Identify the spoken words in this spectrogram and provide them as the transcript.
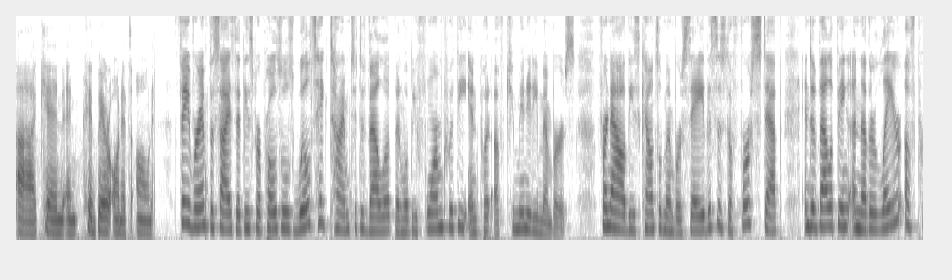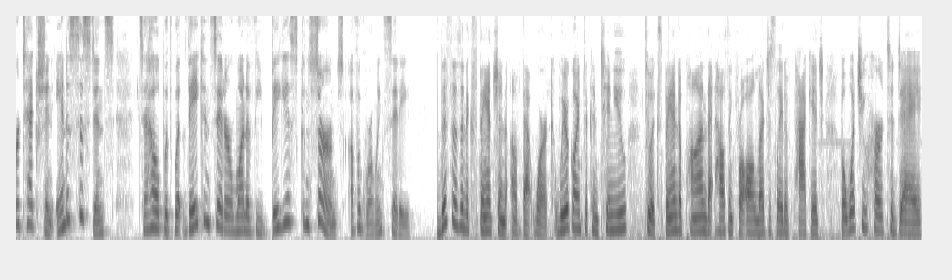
uh, can and could bear on its own. Favor emphasized that these proposals will take time to develop and will be formed with the input of community members. For now, these council members say this is the first step in developing another layer of protection and assistance to help with what they consider one of the biggest concerns of a growing city. This is an expansion of that work. We're going to continue to expand upon that Housing for All legislative package, but what you heard today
